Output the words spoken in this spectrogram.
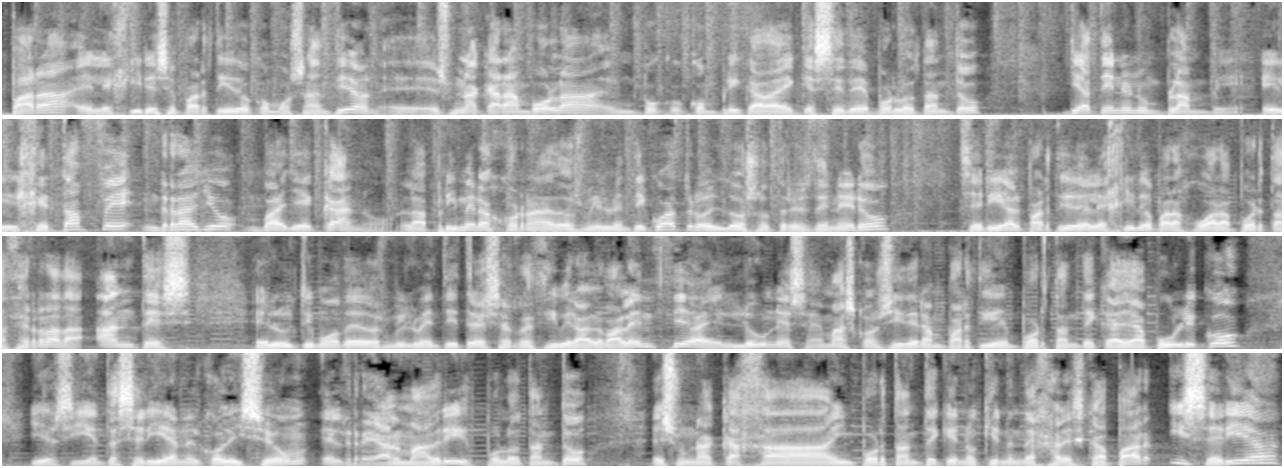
para elegir ese partido como sanción. Eh, es una carambola un poco complicada de que se dé, por lo tanto, ya tienen un plan B. El Getafe Rayo Vallecano, la primera jornada de 2024, el 2 o 3 de enero, sería el partido elegido para jugar a puerta cerrada. Antes, el último de 2023 se recibirá el Valencia, el lunes además consideran partido importante que haya público, y el siguiente sería en el Coliseum el Real Madrid. Por lo tanto, es una caja importante que no quieren dejar escapar y sería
